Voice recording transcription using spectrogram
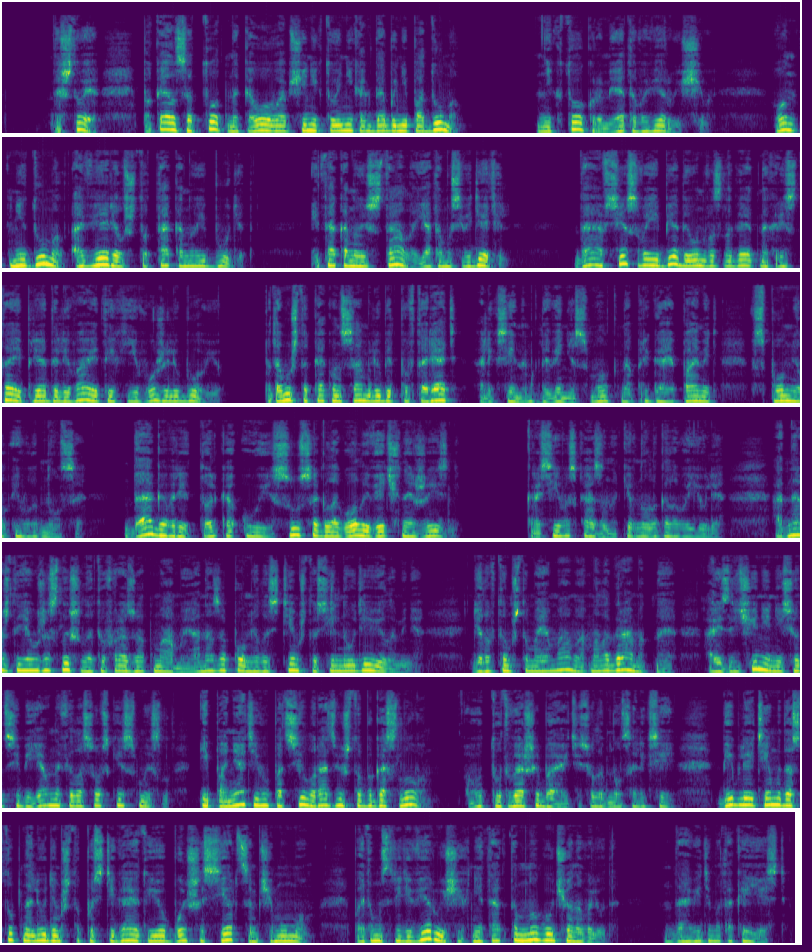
Да что я, покаялся тот, на кого вообще никто и никогда бы не подумал. Никто, кроме этого верующего. Он не думал, а верил, что так оно и будет. И так оно и стало, я тому свидетель. Да, все свои беды он возлагает на Христа и преодолевает их его же любовью. Потому что, как он сам любит повторять, Алексей на мгновение смолк, напрягая память, вспомнил и улыбнулся. «Да, — говорит, — только у Иисуса глаголы вечной жизни». «Красиво сказано», — кивнула головой Юлия. «Однажды я уже слышал эту фразу от мамы, и она запомнилась тем, что сильно удивила меня. Дело в том, что моя мама малограмотная, а изречение несет в себе явно философский смысл, и понять его под силу разве что богословом. «Вот тут вы ошибаетесь», — улыбнулся Алексей. «Библия тем и доступна людям, что постигают ее больше сердцем, чем умом, поэтому среди верующих не так-то много ученого люда». «Да, видимо, так и есть».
